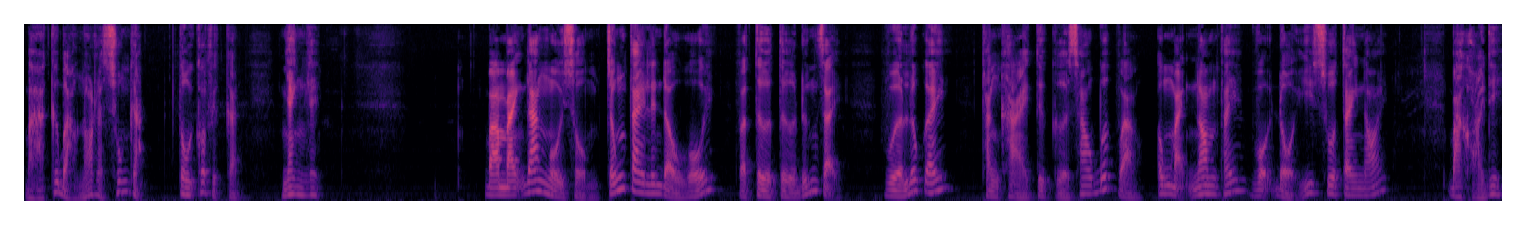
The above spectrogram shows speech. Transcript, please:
bà cứ bảo nó là xuống gặp, tôi có việc cần, nhanh lên. Bà Mạnh đang ngồi xổm chống tay lên đầu gối và từ từ đứng dậy. Vừa lúc ấy, thằng Khải từ cửa sau bước vào. Ông Mạnh nom thấy vội đổi ý xua tay nói. Bà khỏi đi.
